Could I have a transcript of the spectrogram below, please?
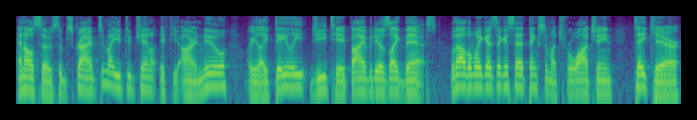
And also subscribe to my YouTube channel if you are new or you like daily GTA 5 videos like this. With all the way guys, like I said, thanks so much for watching. Take care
